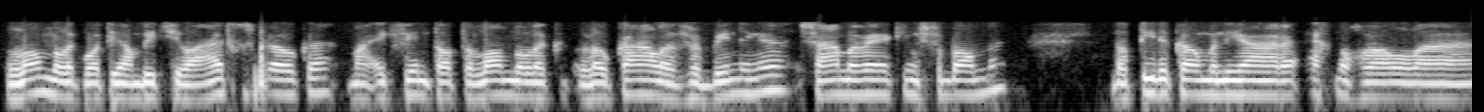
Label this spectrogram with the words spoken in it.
landelijk wordt die ambitie wel uitgesproken, maar ik vind dat de landelijk-lokale verbindingen, samenwerkingsverbanden, dat die de komende jaren echt nog wel uh,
